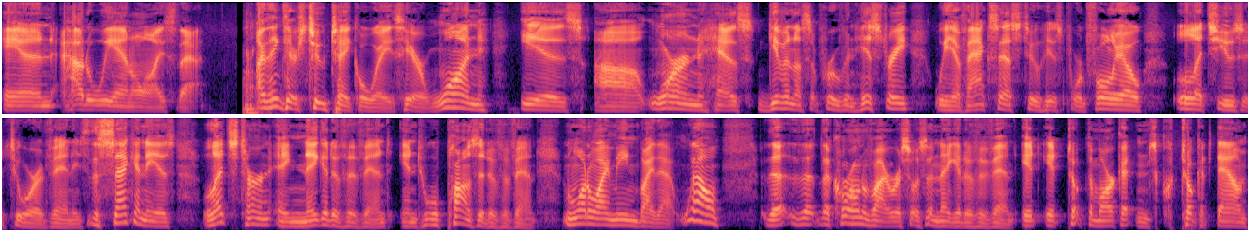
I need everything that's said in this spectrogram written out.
and how do we analyze that? I think there's two takeaways here. One is uh, Warren has given us a proven history. We have access to his portfolio. Let's use it to our advantage. The second is let's turn a negative event into a positive event. And what do I mean by that? Well, the, the, the coronavirus was a negative event. It, it took the market and took it down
